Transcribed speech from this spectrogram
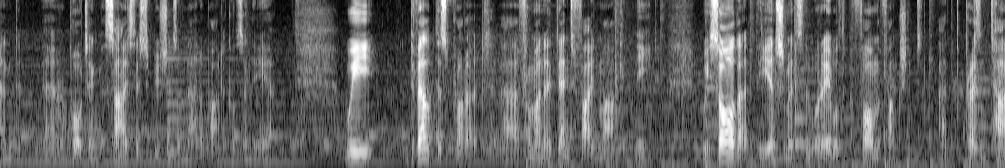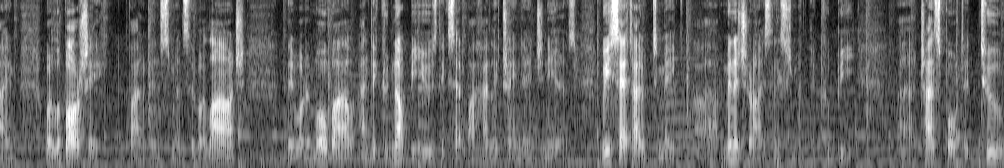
and uh, reporting the size distributions of nanoparticles in the air. We developed this product uh, from an identified market need. We saw that the instruments that were able to perform the functions at the present time were laboratory-bound instruments. They were large, they were immobile, and they could not be used except by highly trained engineers. We set out to make a miniaturized instrument that could be uh, transported to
